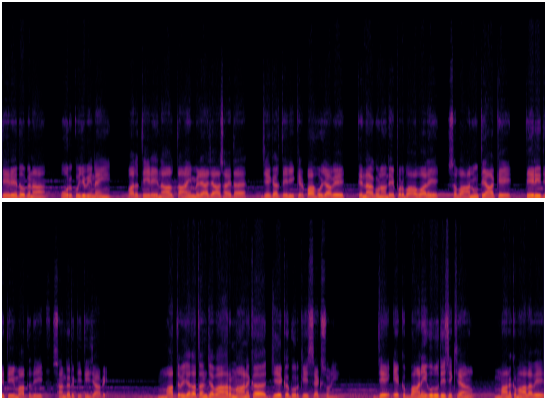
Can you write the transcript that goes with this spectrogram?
ਤੇਰੇ ਤੋਂ ਬਿਨਾ ਹੋਰ ਕੁਝ ਵੀ ਨਹੀਂ, ਪਰ ਤੇਰੇ ਨਾਲ ਤਾਂ ਹੀ ਮਿਲਿਆ ਜਾ ਸਕਦਾ ਹੈ ਜੇਕਰ ਤੇਰੀ ਕਿਰਪਾ ਹੋ ਜਾਵੇ ਤਿੰਨਾਂ ਗੁਣਾਂ ਦੇ ਪ੍ਰਭਾਵ ਵਾਲੇ ਸੁਭਾਅ ਨੂੰ ਤਿਆਗ ਕੇ ਤੇਰੀ ਦਿੱਤੀ ਮੱਤ ਦੀ ਸੰਗਤ ਕੀਤੀ ਜਾਵੇ। ਮਤ ਵਿੱਚ ਰਤਨ ਜਵਾਹਰ ਮਾਨਕ ਜੇ ਕ ਗੁਰ ਕੀ ਸਿੱਖ ਸੁਣੀ, ਜੇ ਇੱਕ ਬਾਣੀ ਗੁਰੂ ਦੀ ਸਿੱਖਿਆ ਨੂੰ ਮਨ ਕਮਾ ਲਵੇ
